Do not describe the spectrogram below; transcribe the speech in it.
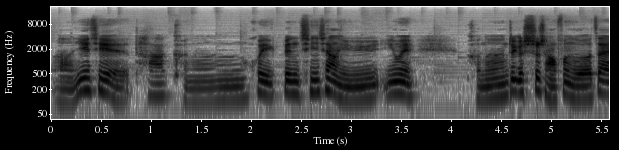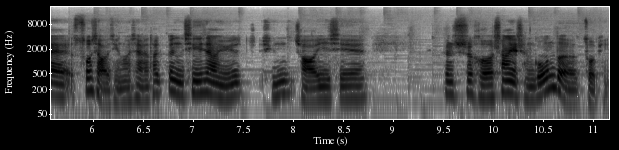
嗯，业界它可能会更倾向于，因为可能这个市场份额在缩小的情况下，它更倾向于寻找一些更适合商业成功的作品。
